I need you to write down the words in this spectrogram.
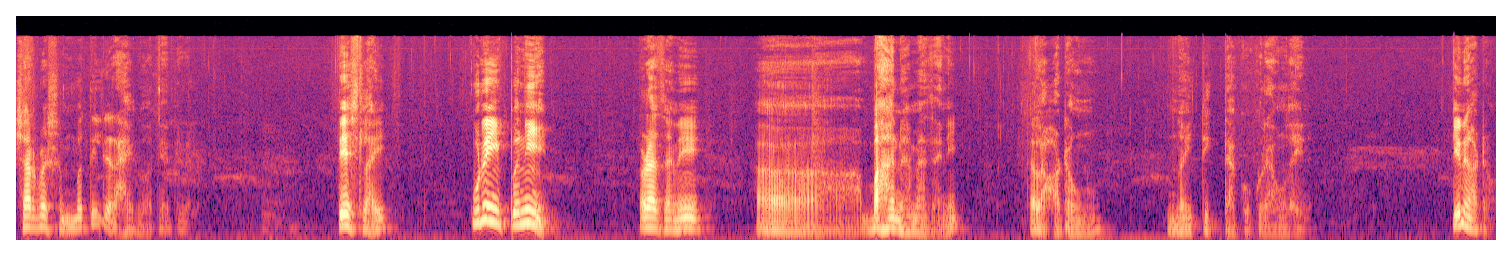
सर्वसम्मतिले राखेको हो त्यति बेला। त्यसलाई कुनै पनि एउटा चाहिँ नि अ, बाहनामा चाहिँ नि त्यसलाई हटाउनु नैतिकताको कुरा हुँदैन। किन हटाउनु?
